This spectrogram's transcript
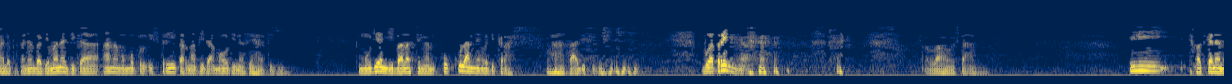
Ada pertanyaan bagaimana jika anak memukul istri karena tidak mau dinasihati. Kemudian dibalas dengan pukulan yang lebih keras. Wah, tadi sih. Buat ring. Allah musta'an. Ini khaskan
